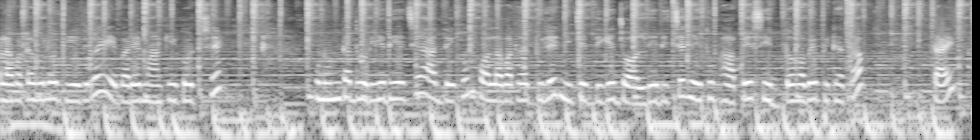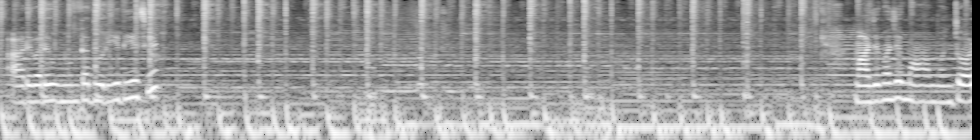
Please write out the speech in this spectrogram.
কলা বাটাগুলো দিয়ে দিল, এবারে মা কী করছে? উনুনটা ধরিয়ে দিয়েছে, আর দেখুন কলা বাটা তুলে নিচের দিকে জল দিয়ে দিচ্ছে, যেহেতু ভাপে সিদ্ধ হবে পিঠাটা, তাই আর এবারে উনুনটা ধরিয়ে দিয়েছে। মাঝে মাঝে মা, জল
